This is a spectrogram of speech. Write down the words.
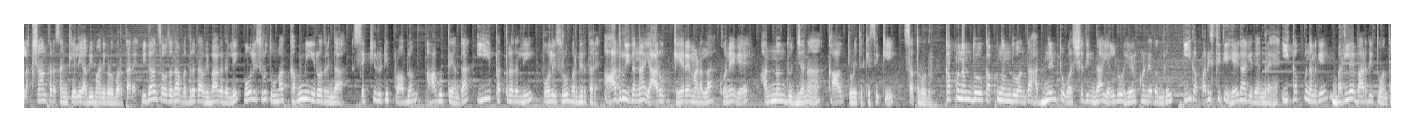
ಲಕ್ಷಾಂತರ ಸಂಖ್ಯೆಯಲ್ಲಿ ಅಭಿಮಾನಿಗಳು ಬರ್ತಾರೆ. ವಿಧಾನಸೌಧದ ಭದ್ರತಾ ವಿಭಾಗದಲ್ಲಿ ಪೊಲೀಸರು ತುಂಬಾ ಕಮ್ಮಿ ಇರೋದ್ರಿಂದ ಸೆಕ್ಯೂರಿಟಿ ಪ್ರಾಬ್ಲಮ್ ಆಗುತ್ತೆ ಅಂತ ಈ ಪತ್ರದಲ್ಲಿ ಪೊಲೀಸರು ಬರ್ದಿರ್ತಾರೆ. ಆದ್ರೂ ಇದನ್ನ ಯಾರು ಕೇರೆ ಮಾಡಲ್ಲ. ಕೊನೆಗೆ ಹನ್ನೊಂದು ಜನ ಕಾಲ್ ತುಳಿತಕ್ಕೆ ಸಿಕ್ಕಿ ಸತ್ತು ಹೋದ್ರು. ಕಪ್ ನಮ್ದು ಕಪ್ ನಮ್ದು ಅಂತ ಹದಿನೆಂಟು ವರ್ಷದಿಂದ ಎಲ್ಲರೂ ಹೇಳ್ಕೊಂಡೇ ಬಂದ್ರು. ಈಗ ಪರಿಸ್ಥಿತಿ ಹೇಗಾಗಿದೆ ಅಂದ್ರೆ ಈ ಕಪ್ ನಮಗೆ ಬರ್ಲೇಬಾರದಿತ್ತು ಅಂತ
